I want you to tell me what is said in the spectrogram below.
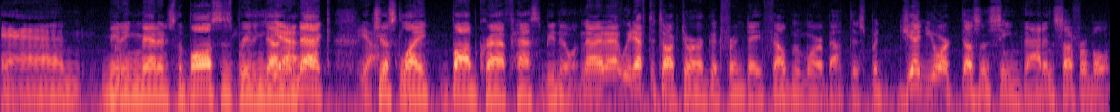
and Meaning manage the bosses breathing down Yeah. your neck, Yeah. just like Bob Kraft has to be doing. now uh, we'd have to talk to our good friend Dave Feldman more about this. But Jed York doesn't seem that insufferable.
